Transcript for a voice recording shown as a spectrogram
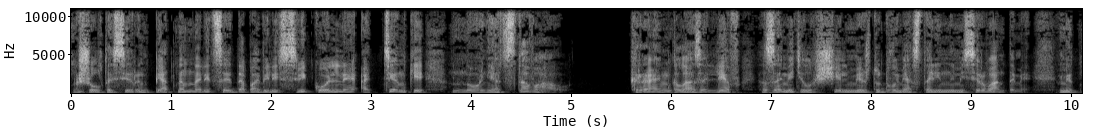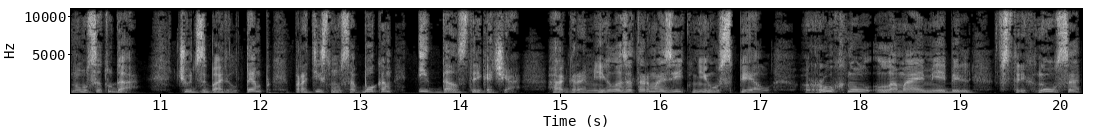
к желто-серым пятнам на лице добавились свекольные оттенки, но не отставал. Краем глаза лев заметил щель между двумя старинными сервантами, метнулся туда, чуть сбавил темп, протиснулся боком и дал стрекача. А громила затормозить не успел. Рухнул, ломая мебель, встряхнулся,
